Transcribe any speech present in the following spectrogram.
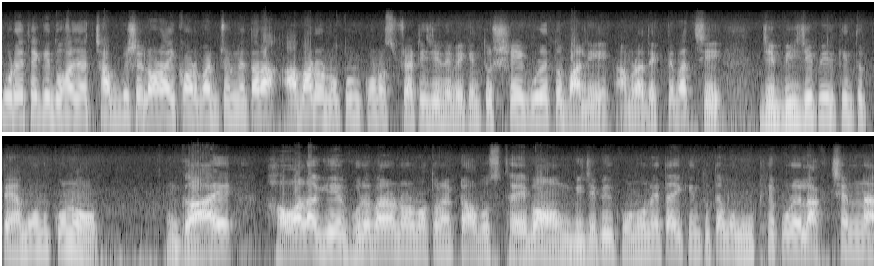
পড়ে থেকে দু হাজার ছাব্বিশে লড়াই করবার জন্য তারা আবারও নতুন কোনো স্ট্র্যাটেজি নেবে। কিন্তু সেগুলো তো বালিয়ে আমরা দেখতে পাচ্ছি যে বিজেপির কিন্তু তেমন কোনো গায়ে হাওয়া লাগিয়ে ঘুরে বেড়ানোর মতন একটা অবস্থা এবং বিজেপির কোনো নেতাই কিন্তু তেমন উঠে পড়ে লাগছেন না।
